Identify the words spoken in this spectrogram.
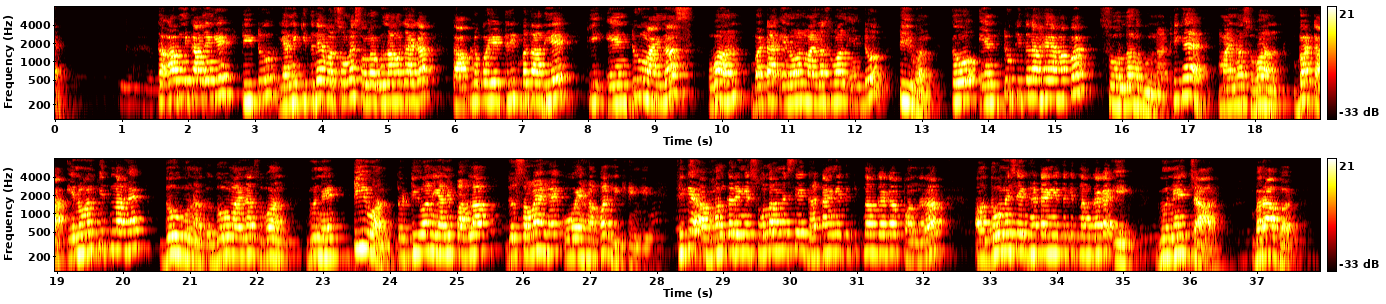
तो अब निकालेंगे टी टू यानी कितने वर्षों में सोलह गुना हो जाएगा? तो आप लोग को ये ट्रिक बता दिए कि एन टू माइनस वन बटा N one minus one into T one तो एन टू कितना है यहाँ पर? सोलह गुना, ठीक है? माइनस वन बटा एन वन कितना है? दो गुना तो दो माइनस वन गुने टी वन तो टी वन यानी पहला जो समय है, वो यहाँ पर लिखेंगे। ठीक है, अब हल करेंगे सोलह में से घटाएँगे तो कितना हो जाएगा? पंद्रह, और दो में से घटाएँगे तो कितना हो जाएगा? एक गुने चार, बराबर।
